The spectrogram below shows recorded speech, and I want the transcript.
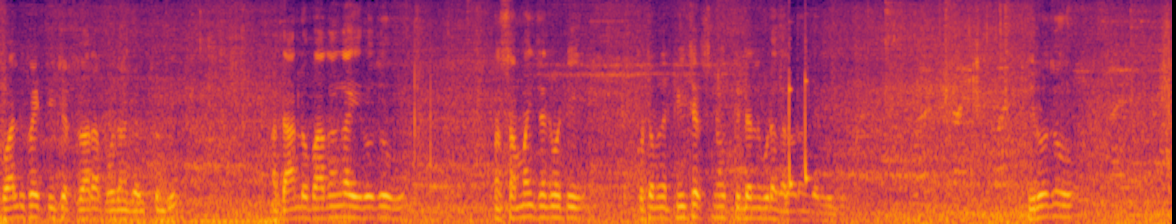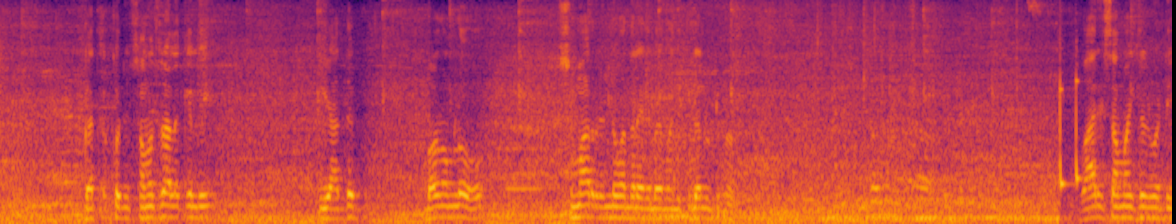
క్వాలిఫైడ్ టీచర్స్ ద్వారా బోధన జరుగుతుంది. దానిలో భాగంగా ఈరోజు మనకు సంబంధించినటువంటి కొంతమంది టీచర్స్ను పిల్లల్ని కూడా కలవడం జరిగింది. ఈరోజు గత కొన్ని సంవత్సరాలకెళ్ళి ఈ అద్దె భవనంలో సుమారు రెండు వందల ఎనభై మంది పిల్లలు ఉంటున్నారు. వారికి సంబంధించినటువంటి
